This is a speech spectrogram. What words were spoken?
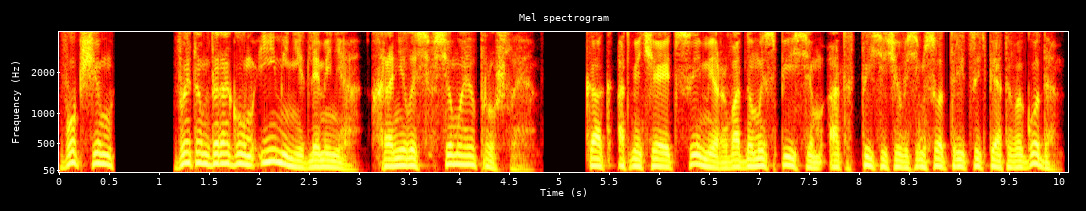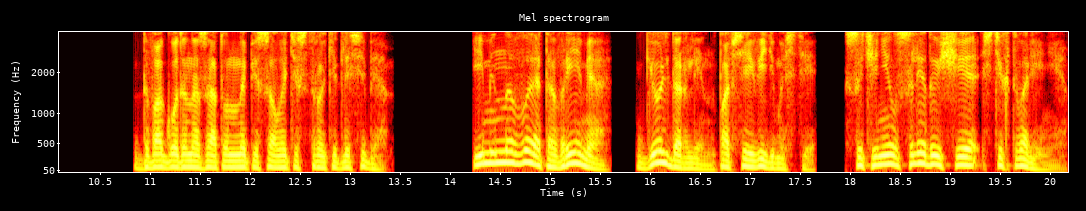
В общем, в этом дорогом имени для меня хранилось все мое прошлое. Как отмечает Циммер в одном из писем от 1835 года, Два года назад он написал эти строки для себя. Именно в это время Гёльдерлин, по всей видимости, сочинил следующее стихотворение.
